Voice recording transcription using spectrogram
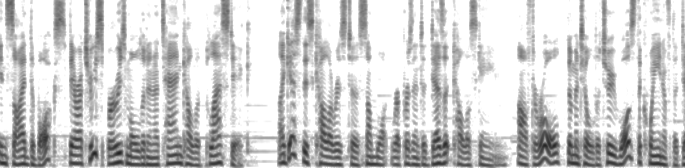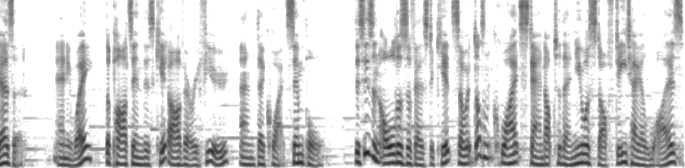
Inside the box, there are two sprues moulded in a tan coloured plastic. I guess this colour is to somewhat represent a desert colour scheme. After all, the Matilda 2 was the queen of the desert. Anyway, the parts in this kit are very few, and they're quite simple. This is an older Zvezda kit, so it doesn't quite stand up to their newer stuff detail wise,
